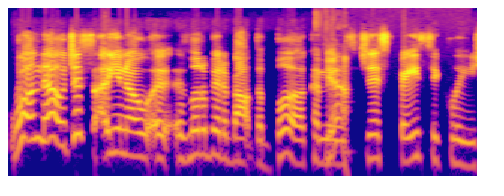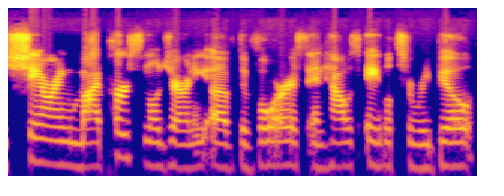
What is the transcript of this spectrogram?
Well, no, just uh, you know a, a, little bit about the book. I mean, yeah. it's just basically sharing my personal journey of divorce and how I was able to rebuild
